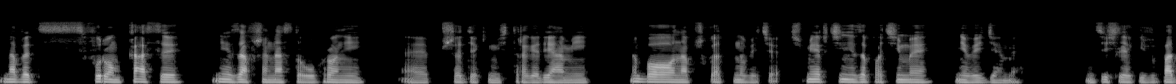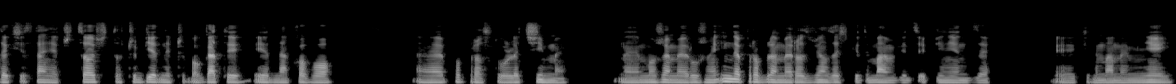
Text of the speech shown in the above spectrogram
nawet z furą kasy nie zawsze nas to uchroni yy, przed jakimiś tragediami, no bo na przykład, no wiecie, śmierci nie zapłacimy, nie wyjdziemy. Więc jeśli jakiś wypadek się stanie, czy coś, to czy biedny, czy bogaty, jednakowo e, po prostu lecimy. E, możemy różne inne problemy rozwiązać, kiedy mamy więcej pieniędzy, e, kiedy mamy mniej,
